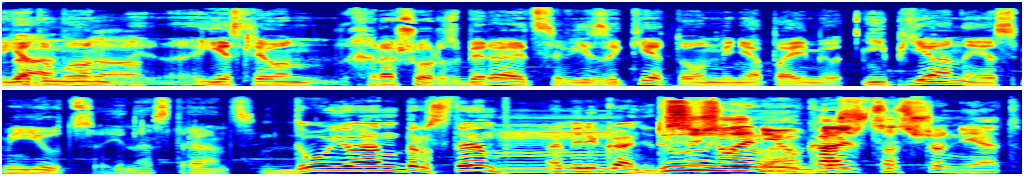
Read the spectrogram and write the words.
я думаю, он, если он хорошо разбирается в языке, то он меня поймет. Не пьяные, а смеются. Иностранцы. Do you understand, американец? К сожалению, understand? кажется, что нет.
